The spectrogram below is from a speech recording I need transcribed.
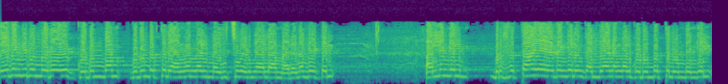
ഏതെങ്കിലും ഒരു കുടുംബം കുടുംബത്തിലെ അംഗങ്ങൾ മരിച്ചു കഴിഞ്ഞാൽ ആ മരണ വീട്ടിൽ അല്ലെങ്കിൽ ബൃഹത്തായ ഏതെങ്കിലും കല്യാണങ്ങൾ കുടുംബത്തിലുണ്ടെങ്കിൽ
